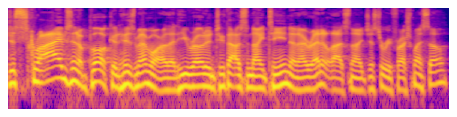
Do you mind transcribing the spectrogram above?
describes in a book in his memoir that he wrote in 2019 and I read it last night just to refresh myself.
